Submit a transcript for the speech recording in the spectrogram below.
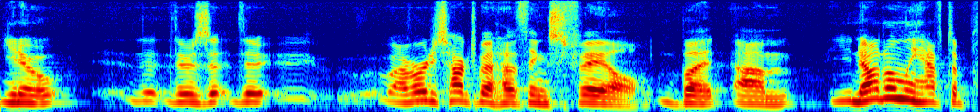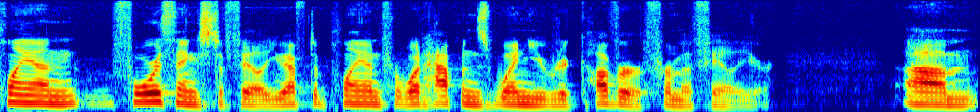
you know, there's a, there, I've already talked about how things fail, but um, you not only have to plan for things to fail, you have to plan for what happens when you recover from a failure. Um,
